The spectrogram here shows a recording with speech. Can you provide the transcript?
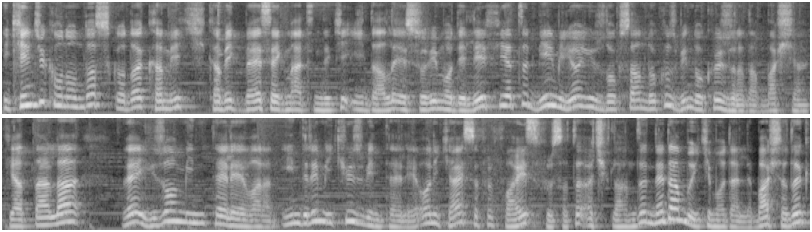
İkinci konumda Skoda Kamiq, Kamiq B segmentindeki iddialı SUV modeli fiyatı 1 milyon 199 bin 900 liradan başlayan fiyatlarla ve 110 bin TL'ye varan indirim 200 bin TL'ye 12 ay 0 faiz fırsatı açıklandı. Neden bu iki modelle başladık?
